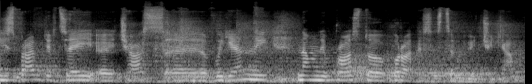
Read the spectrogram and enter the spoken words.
і справді в цей е, час е, воєнний нам не просто боротися з цими відчуттями.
